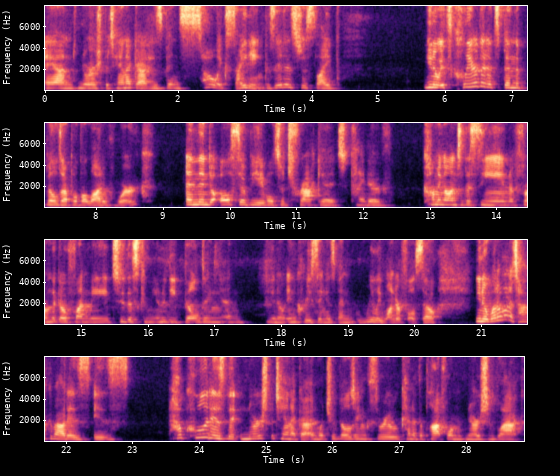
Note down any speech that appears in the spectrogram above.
and Nourish Botanica has been so exciting because it is just like you know, it's clear that it's been the buildup of a lot of work. And then to also be able to track it kind of coming onto the scene from the GoFundMe to this community building and you know increasing has been really wonderful. So you know what i want to talk about is is how cool it is that nourish botanica and what you're building through kind of the platform of nourish in black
